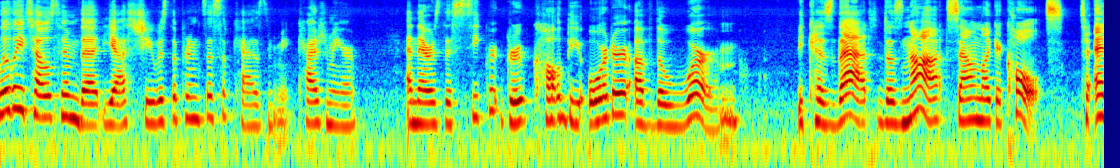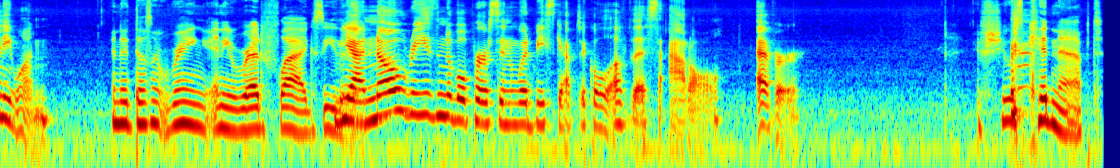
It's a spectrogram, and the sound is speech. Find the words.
Lily tells him that yes, she was the princess of Kashmir, Kashmir and there is this secret group called the Order of the Wyrm, because that does not sound like a cult to anyone. And it doesn't ring any red flags either. Yeah, no reasonable person would be skeptical of this at all, ever. If she was kidnapped,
